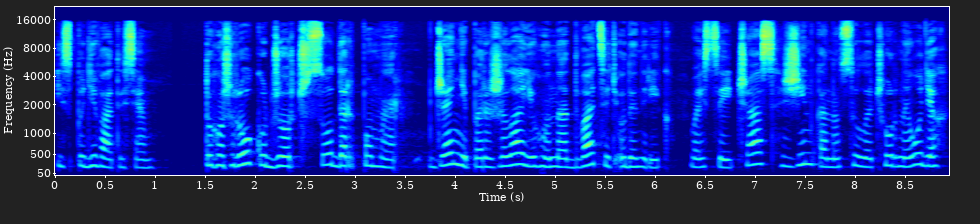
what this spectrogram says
і сподіватися. Того ж року Джордж Содер помер. Дженні пережила його на 21 рік. Весь цей час жінка носила чорний одяг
